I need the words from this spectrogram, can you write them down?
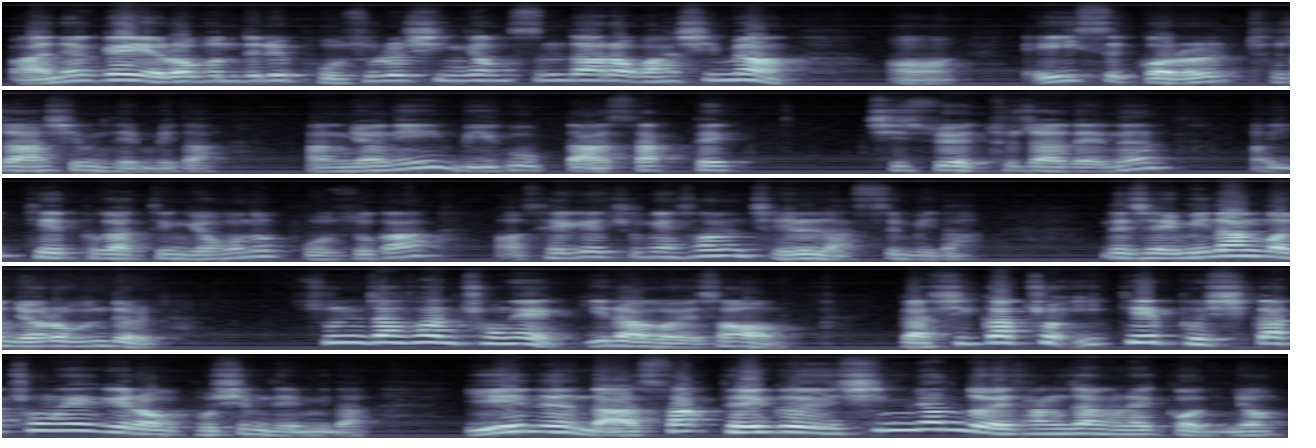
만약에 여러분들이 보수를 신경 쓴다라고 하시면, 어, 에이스 거를 투자하시면 됩니다. 당연히 미국 나스닥 100 지수에 투자되는 어, ETF 같은 경우는 보수가 어, 세계 중에서는 제일 낮습니다. 근데 재미난 건 여러분들, 순자산 총액이라고 해서, 그러니까 시가총, ETF 시가총액이라고 보시면 됩니다. 얘는 나스닥 100은 10년도에 상장을 했거든요.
